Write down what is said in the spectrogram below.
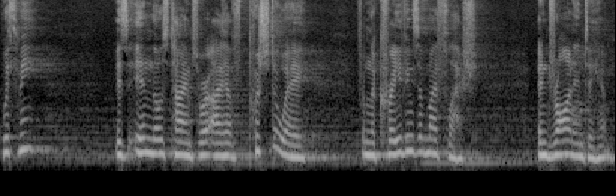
with me is in those times where I have pushed away from the cravings of my flesh and drawn into Him.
